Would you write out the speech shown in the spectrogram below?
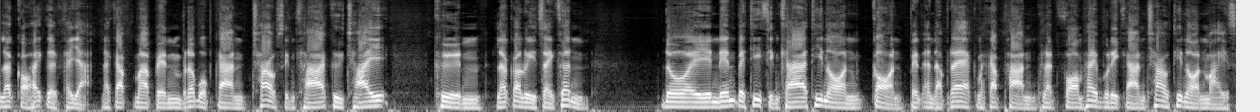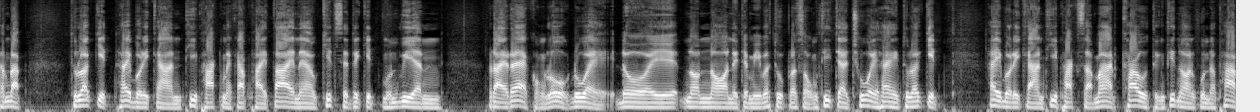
และก่อให้เกิดขยะนะครับ มาเป็นระบบการเช่าสินค้าคือใช้คืนแล้วก็รีไซเคิลโดยเน้นไปที่สินค้าที่นอนก่อนเป็นอันดับแรกนะครับ ผ่านแพลตฟอร์มให้บริการเช่าที่นอนใหม่สำหรับธุรกิจให้บริการที่พักนะครับ ภายใต้แนวคิดเศรษฐกิจหมุนเวียน รายแรกของโลกด้วย โดยนอนนอนจะมีวัตถุประสงค์ที่จะช่วยให้ธุรกิจ ให้บริการที่พักสามารถเข้าถึงที่นอนคุณภาพ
